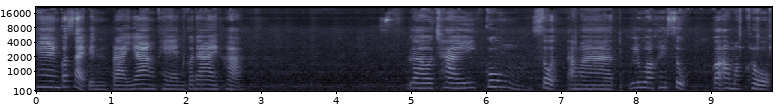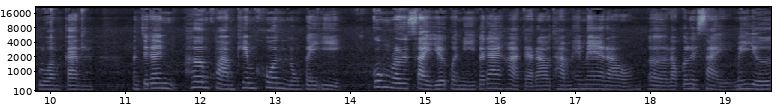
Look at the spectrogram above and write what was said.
แห้งก็ใส่เป็นปลาย่างแทนก็ได้ค่ะ เราใช้กุ้งสดเอามาลวกให้สุก ก็เอามาโขลกรวมกัน มันจะได้เพิ่มความเข้มข้นลงไปอีก กุ้งเราจะใส่เยอะกว่านี้ก็ได้ค่ะ แต่เราทำให้แม่เรา เออเราก็เลยใส่ไม่เยอะ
